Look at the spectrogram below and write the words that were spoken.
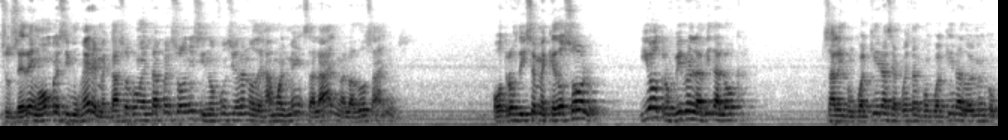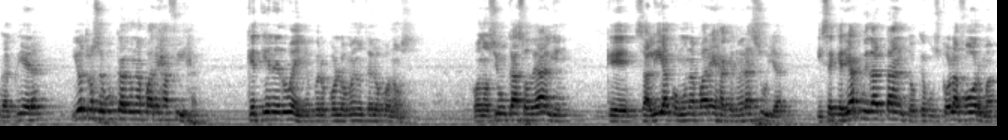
suceden hombres y mujeres, me caso con esta persona y si no funciona nos dejamos al mes, al año, a los dos años. Otros dicen, me quedo solo. Y otros viven la vida loca. Salen con cualquiera, se acuestan con cualquiera, duermen con cualquiera. Y otros se buscan una pareja fija que tiene dueño, pero por lo menos usted lo conoce. Conocí un caso de alguien que salía con una pareja que no era suya y se quería cuidar tanto que buscó la forma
